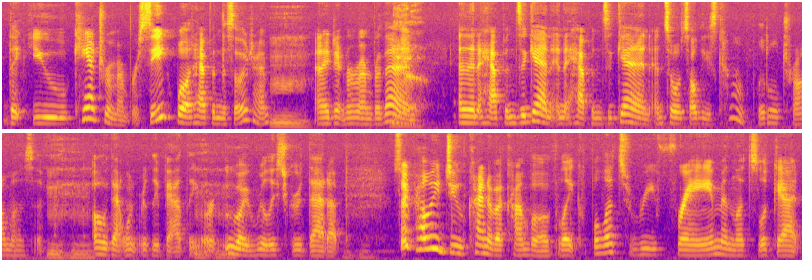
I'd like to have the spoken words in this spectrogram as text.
that you can't remember. See? Well it happened this other time mm. and i didn't remember then. Yeah. and then it happens again and it happens again and so it's all these kind of little traumas of mm-hmm. oh that went really badly or mm-hmm. ooh i really screwed that up. Mm-hmm. So i'd probably do kind of a combo of like well let's reframe and let's look at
